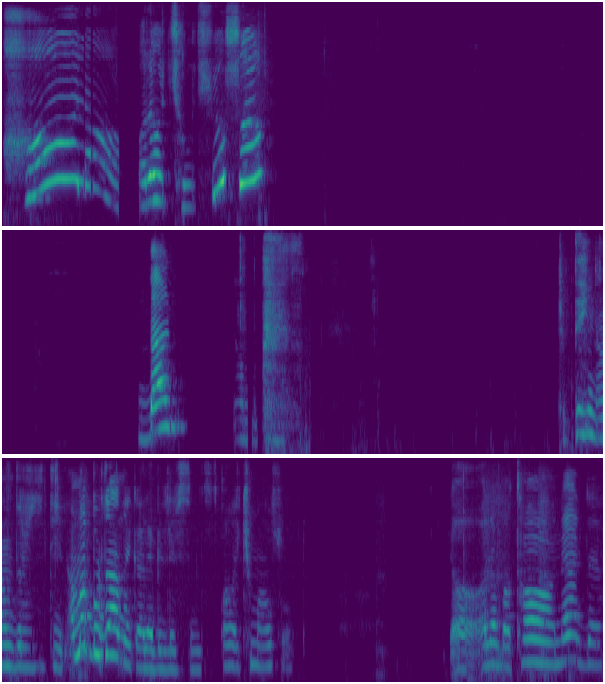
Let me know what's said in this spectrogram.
Hala araba çalışıyorsa ben yandım. Çok da inandırıcı değil. Ama buradan da görebilirsiniz. Aa iki mouse oldu. Ya araba ta nerede?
